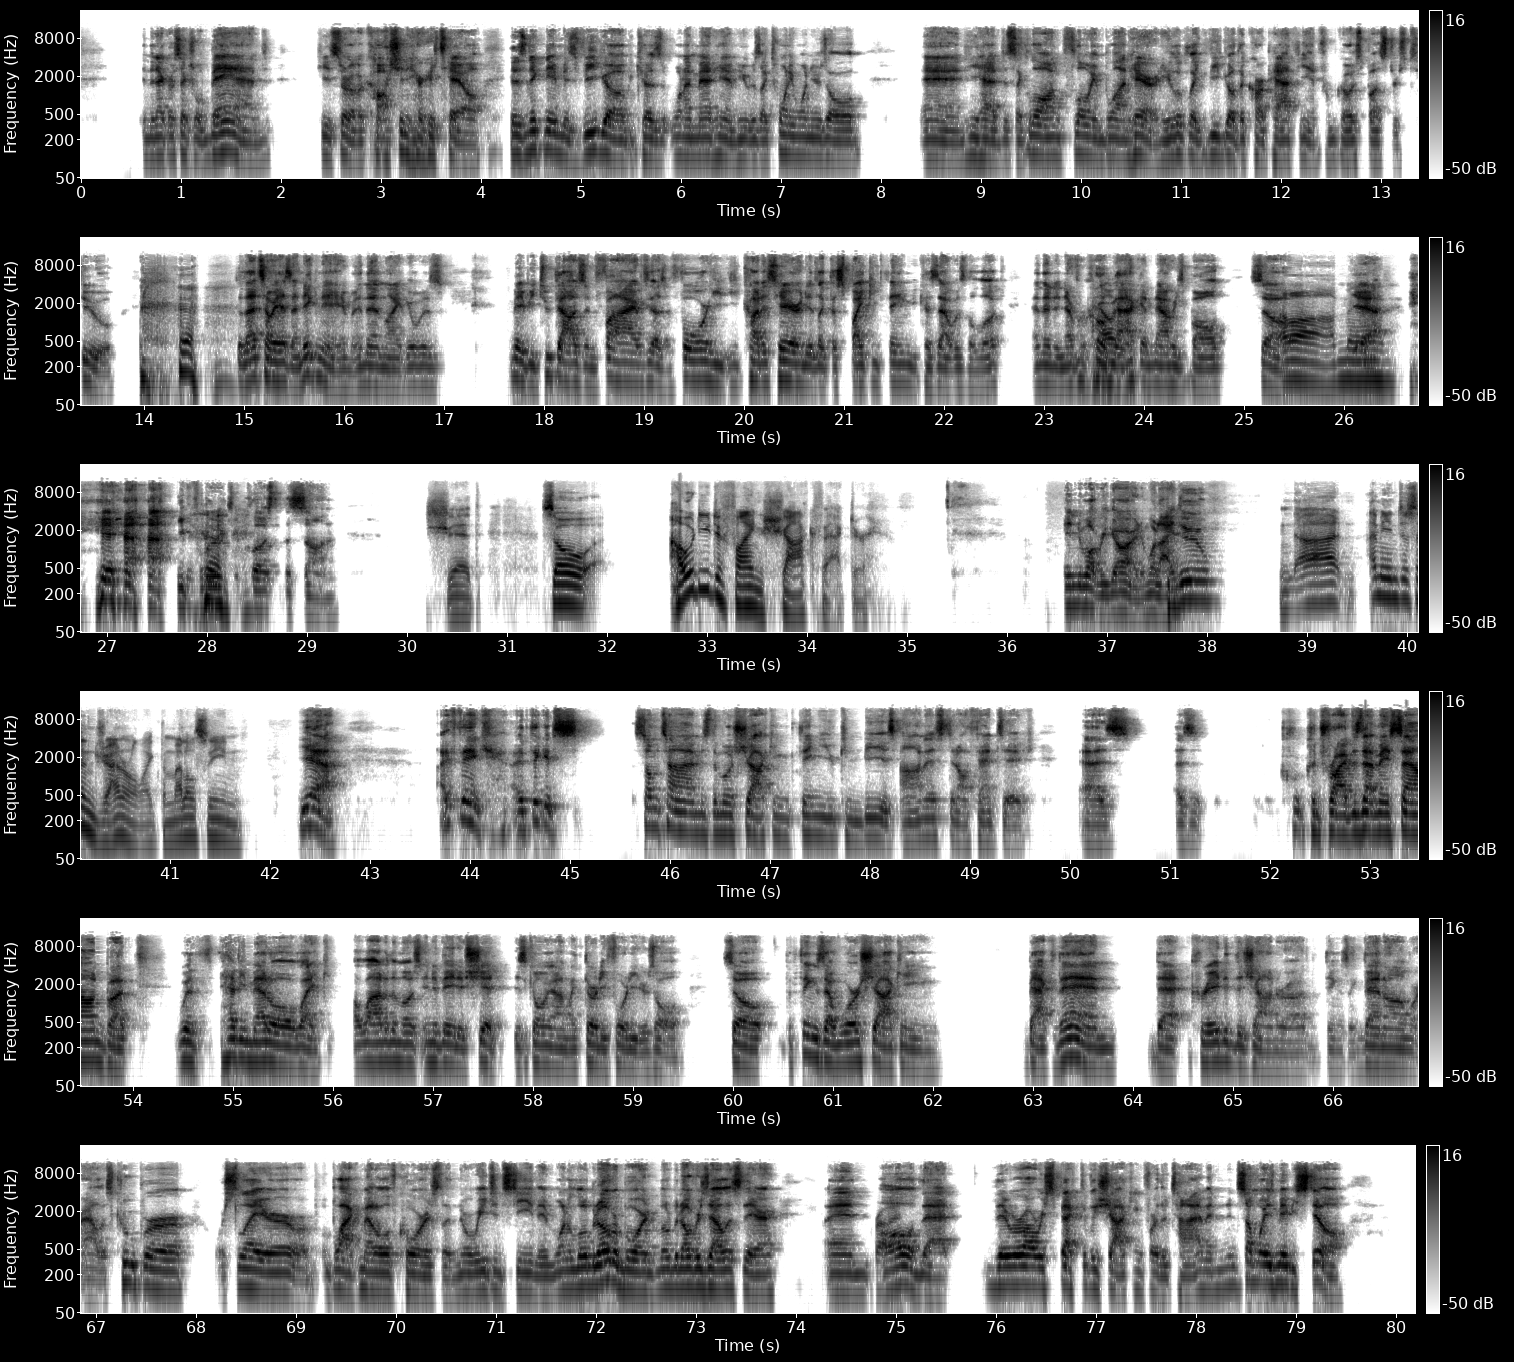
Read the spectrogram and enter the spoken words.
in the Necrosexual band, he's sort of a cautionary tale. His nickname is Vigo because when I met him, he was like 21 years old. And he had this like long flowing blonde hair, and he looked like Vigo the Carpathian from Ghostbusters 2. So that's how he has a nickname. And then like it was maybe 2005, 2004, he, he cut his hair and did like the spiky thing because that was the look. And then it never grew yeah. back, and now he's bald. So oh man, yeah, he flew too close to the sun. shit. So, how do you define shock factor? In what regard? And what I do? Not, I mean, just in general, like the metal scene. Yeah, I think I think it's sometimes the most shocking thing you can be is honest and authentic, as as contrived as that may sound. But with heavy metal, like a lot of the most innovative shit is going on like 30, 40 years old. So the things that were shocking back then that created the genre, things like Venom or Alice Cooper or Slayer or black metal, of course, the Norwegian scene. They went a little bit overboard, a little bit overzealous there, and right. all of that. They were all respectively shocking for their time, and in some ways, maybe still.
